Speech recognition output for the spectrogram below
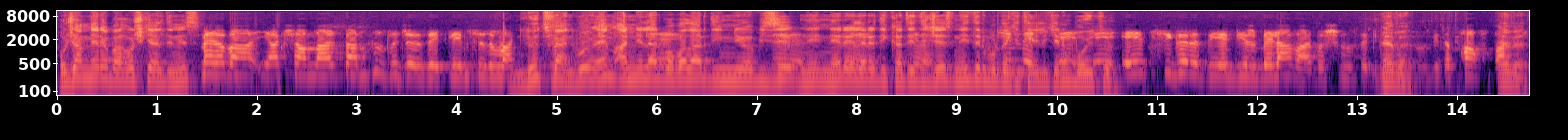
Hocam merhaba, hoş geldiniz. Merhaba, iyi akşamlar. Ben hızlıca özetleyeyim sizin vaktiniz. Lütfen bu hem anneler Evet. babalar dinliyor bizi Evet. ne, nerelere dikkat Evet. edeceğiz? Nedir buradaki Şimdi tehlikenin e- boyutu? E, e-sigara diye bir bela var başımızda biliyorsunuz. Bir de paf paf Evet.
